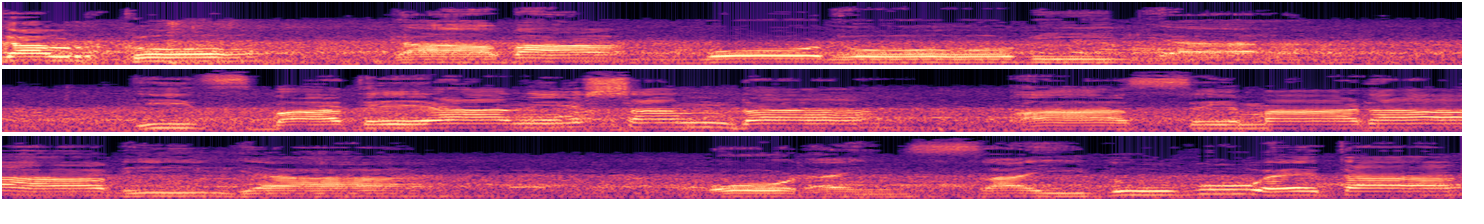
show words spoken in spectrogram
gaurko gaba boro bila Itz batean esan da haze marabila Orain zaidugu eta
